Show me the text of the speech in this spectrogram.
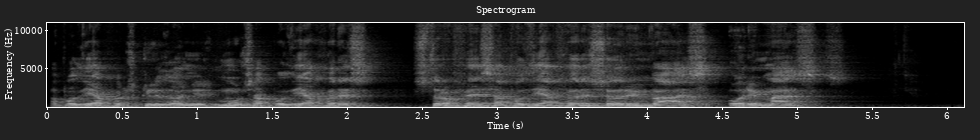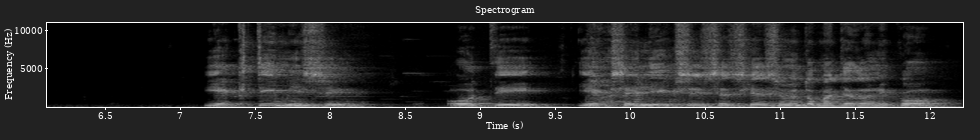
από διάφορους κλειδονισμούς, από διάφορες στροφές, από διάφορες οριμάσεις. Η εκτίμηση ότι οι εξελίξεις σε σχέση με το μακεδονικό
